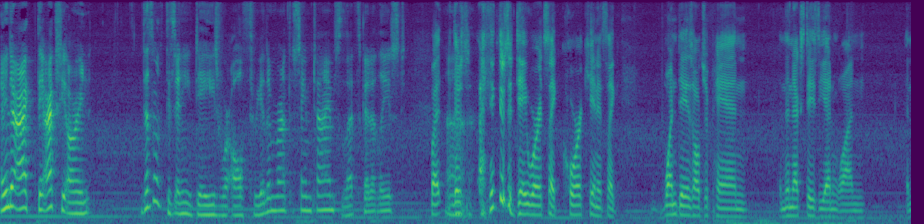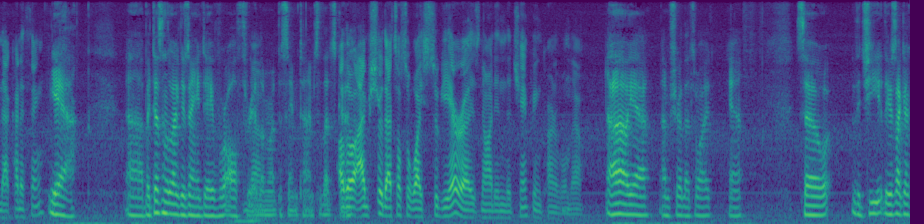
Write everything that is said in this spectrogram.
I mean, there are there actually aren't. It doesn't look like there's any days where all three of them run at the same time, so that's good at least. But Uh. there's I think there's a day where it's like Korakuen. It's like one day is all Japan, and the next day is the N1, and that kind of thing. Yeah, uh, but it doesn't look like there's any day where all three of them are at the same time, so that's good. Although I'm sure that's also why Sugiura is not in the Champion Carnival now. Oh yeah, I'm sure that's why. Yeah. So the G there's like a,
